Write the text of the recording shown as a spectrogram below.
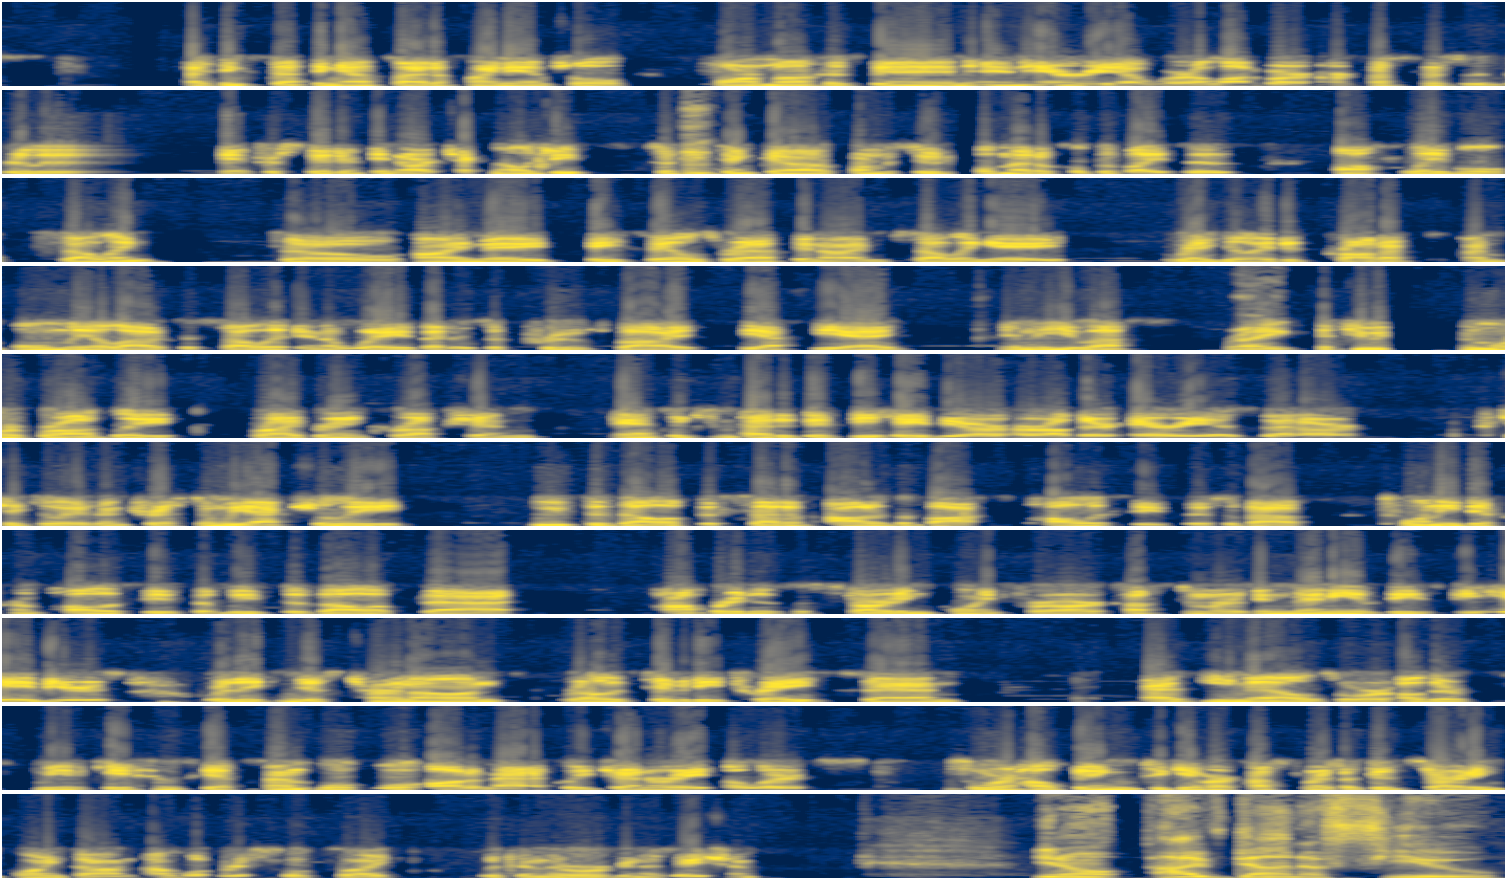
I think stepping outside of financial, pharma has been an area where a lot of our, our customers are really interested in, in our technology. So if you hmm. think uh, pharmaceutical medical devices, off label selling. So I'm a, a sales rep and I'm selling a regulated product. I'm only allowed to sell it in a way that is approved by the FDA in the US. Right. If you more broadly, bribery and corruption, anti competitive behavior are other areas that are particularly of interest. And we actually we've developed a set of out of the box policies. There's about 20 different policies that we've developed that operate as a starting point for our customers in many of these behaviors where they can just turn on relativity trace and as emails or other communications get sent will, will automatically generate alerts. So we're helping to give our customers a good starting point on, on what risk looks like within their organization. You know, I've done a few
